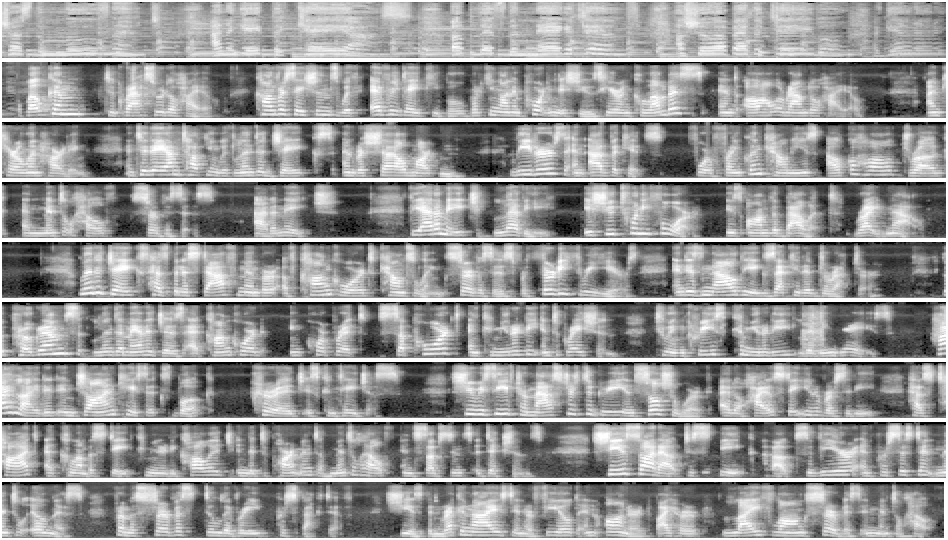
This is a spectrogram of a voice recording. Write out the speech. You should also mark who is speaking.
Speaker 1: trust the movement. I negate the chaos, uplift the negative. I'll show up at the table again and again.
Speaker 2: Welcome to Grassroot Ohio. Conversations with everyday people working on important issues here in Columbus and all around Ohio. I'm Carolyn Harding, and today I'm talking with Linda Jakes and Rochelle Martin, leaders and advocates for Franklin County's alcohol, drug, and mental health services, Adam H. The Adam H. levy, issue 24, is on the ballot right now. Linda Jakes has been a staff member of Concord Counseling Services for 33 years and is now the executive director. The programs Linda manages at Concord incorporate support and community integration to increase community living days, highlighted in John Kasich's book, Courage is Contagious. She received her master's degree in social work at Ohio State University, has taught at Columbus State Community College in the Department of Mental Health and Substance Addictions. She is sought out to speak about severe and persistent mental illness from a service delivery perspective. She has been recognized in her field and honored by her lifelong service in mental health.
